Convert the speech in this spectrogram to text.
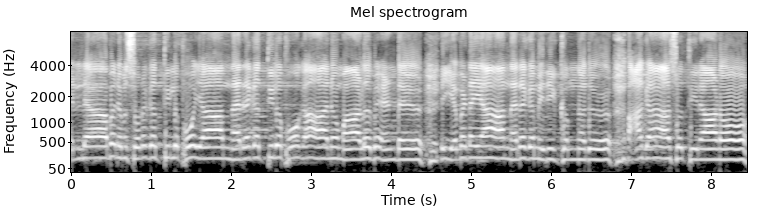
എല്ലാവരും സ്വർഗത്തിൽ പോയാ നരകത്തിൽ പോകാനും ആൾ വേണ്ട? എവിടെയാ നരകം ഇരിക്കുന്നത്? ആകാശത്തിലാണോ?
